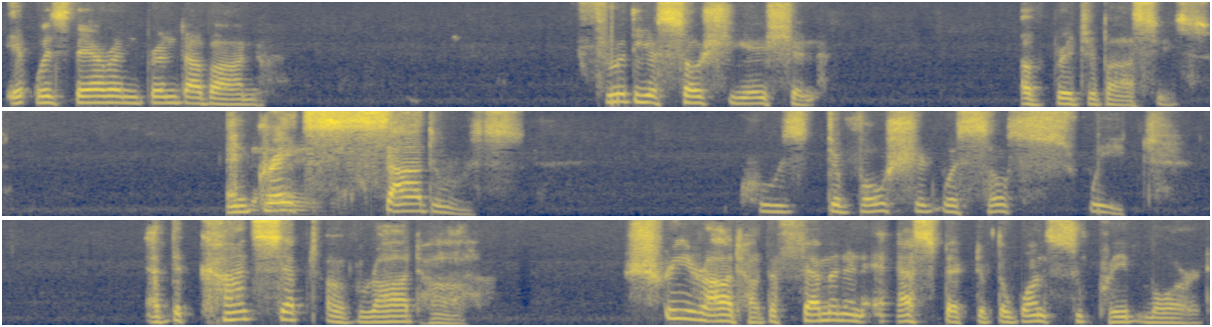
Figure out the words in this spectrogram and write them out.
it was there in Brindaban through the association of Brijabasis and great sadhus whose devotion was so sweet. And the concept of Radha, Sri Radha, the feminine aspect of the one supreme Lord,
